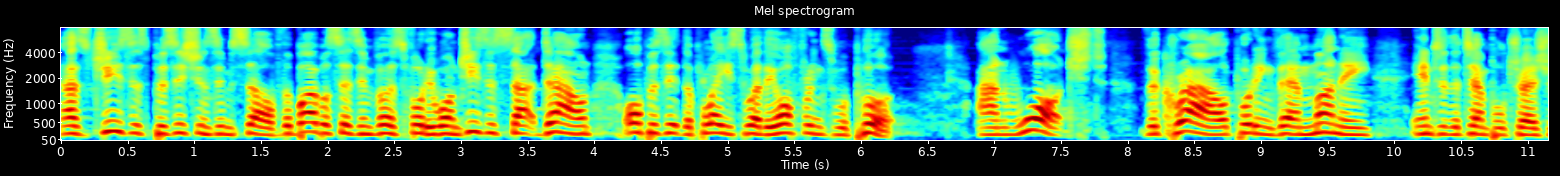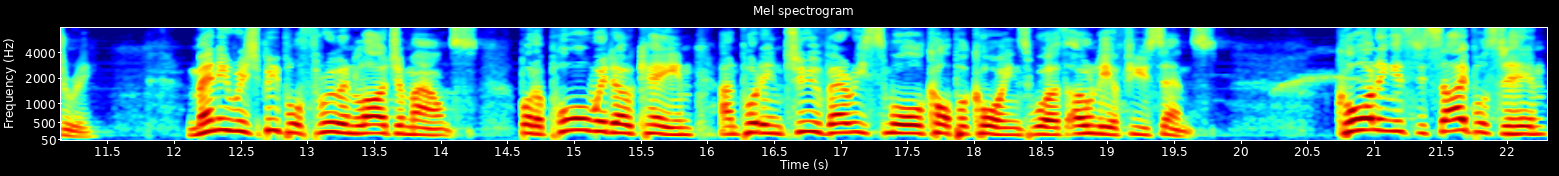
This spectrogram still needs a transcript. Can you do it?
as Jesus positions himself. The Bible says in verse 41 Jesus sat down opposite the place where the offerings were put and watched the crowd putting their money into the temple treasury. Many rich people threw in large amounts, but a poor widow came and put in two very small copper coins worth only a few cents. Calling his disciples to him,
